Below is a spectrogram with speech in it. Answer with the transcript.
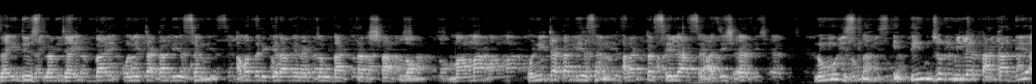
জাহিদুল ইসলাম জাহিদ ভাই, উনি টাকা দিয়েছেন। আমাদের গ্রামের একজন ডাক্তার শাহলম মামা, উনি টাকা দিয়েছেন। আর একটা ছেলে আছে আজি সাহেব নুমু ইসলাম। এই তিনজন মিলে টাকা দিয়ে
